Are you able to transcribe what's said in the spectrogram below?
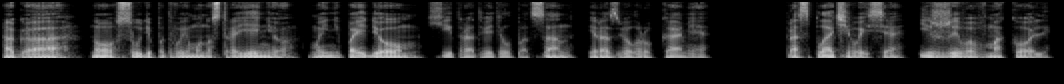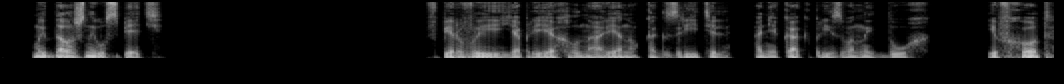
«Ага, но, судя по твоему настроению, мы не пойдем», — хитро ответил пацан и развел руками. «Расплачивайся и живо в Маколь. Мы должны успеть». Впервые я приехал на арену как зритель, а не как призванный дух. И вход,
